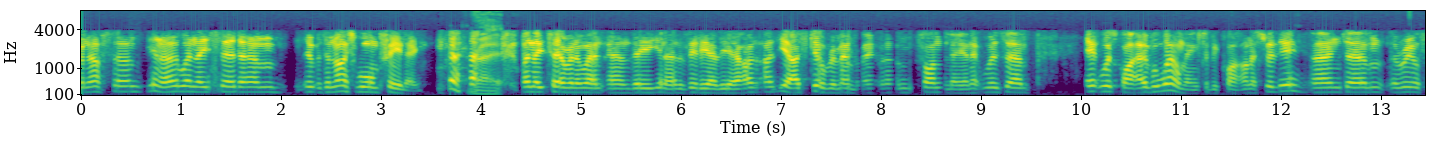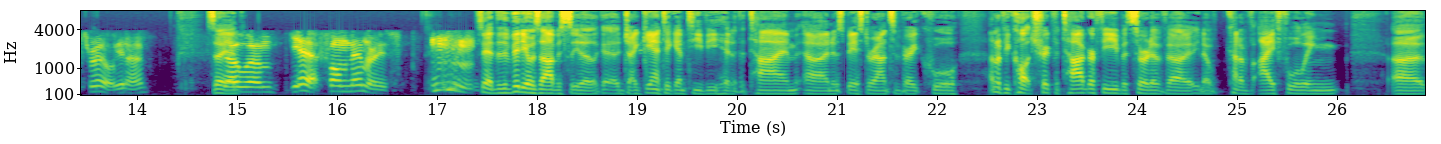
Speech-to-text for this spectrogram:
enough, um, you know, when they said um, it was a nice warm feeling. Right. when they turned and went and the you know the video, the I, I, yeah, I still remember it um, fondly, and it was um, it was quite overwhelming to be quite honest with you, and um, a real thrill, you know. So, So um, yeah, fond memories. So yeah, the video is obviously a, like a gigantic MTV hit at the time, uh, and it was based around some very cool. I don't know if you call it trick photography, but sort of uh, you know, kind of eye fooling uh,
